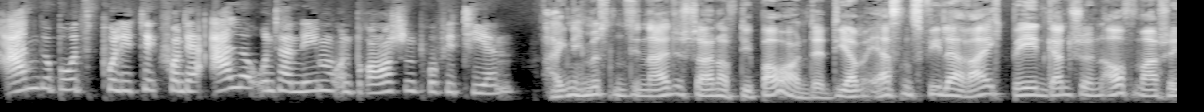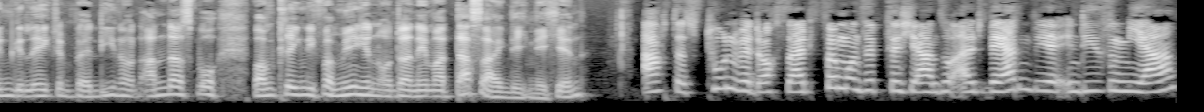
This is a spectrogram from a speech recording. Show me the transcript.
Angebotspolitik, von der alle Unternehmen und Branchen profitieren. Eigentlich müssten sie neidisch sein auf die Bauern, denn die haben erstens viel erreicht, B, einen ganz schönen Aufmarsch hingelegt in Berlin und anderswo. Warum kriegen die Familienunternehmer das eigentlich nicht hin? Ach, das tun wir doch seit 75 Jahren, so alt werden wir in diesem Jahr.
